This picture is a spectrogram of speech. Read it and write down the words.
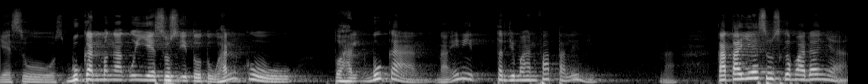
Yesus. Bukan mengakui Yesus itu Tuhanku. Tuhan bukan. Nah, ini terjemahan fatal ini. Nah, kata Yesus kepadanya,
